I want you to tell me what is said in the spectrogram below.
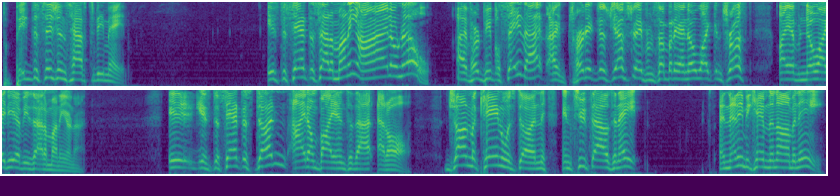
But big decisions have to be made. Is DeSantis out of money? I don't know. I've heard people say that. I heard it just yesterday from somebody I know, like, and trust. I have no idea if he's out of money or not. Is DeSantis done? I don't buy into that at all. John McCain was done in 2008, and then he became the nominee.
